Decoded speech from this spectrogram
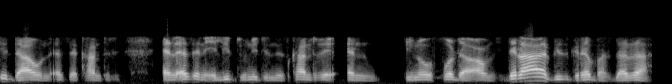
sit down as a country and as an elite unit in this country and you know fold our arms. There are these grabbers that are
